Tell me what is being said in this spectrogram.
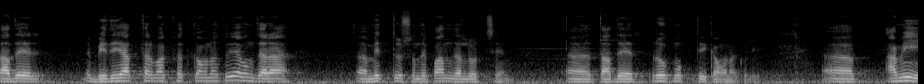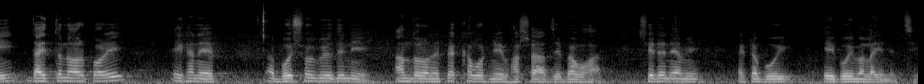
তাদের বিধি আত্মার মাগফিরাত কামনা করি এবং যারা মৃত্যুর সঙ্গে পাঞ্জা লড়ছেন তাদের রোগ মুক্তি কামনা করি। আমি দায়িত্ব নেওয়ার পরেই এখানে বৈষম্য বিরোধী নিয়ে, আন্দোলনের প্রেক্ষাপট নিয়ে ভাষা যে ব্যবহার, সেটা নিয়ে আমি একটা বই, এই বইমেলায় এনেছি।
